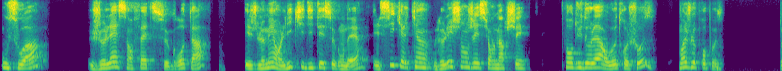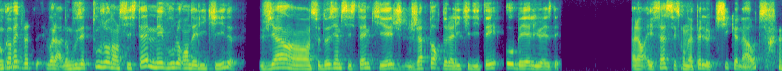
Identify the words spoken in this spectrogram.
ou soit je laisse en fait ce gros tas et je le mets en liquidité secondaire. Et si quelqu'un veut l'échanger sur le marché pour du dollar ou autre chose, moi je le propose. Donc en fait, voilà, donc vous êtes toujours dans le système, mais vous le rendez liquide via ce deuxième système qui est j'apporte de la liquidité au BLUSD. Alors, et ça, c'est ce qu'on appelle le chicken out.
